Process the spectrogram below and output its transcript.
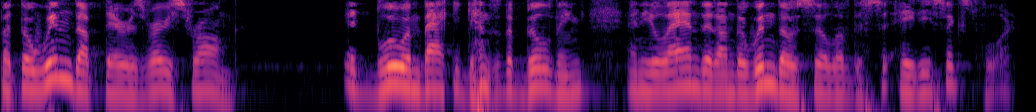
But the wind up there is very strong. It blew him back against the building, and he landed on the windowsill of the 86th floor.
